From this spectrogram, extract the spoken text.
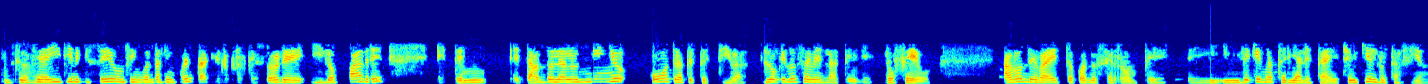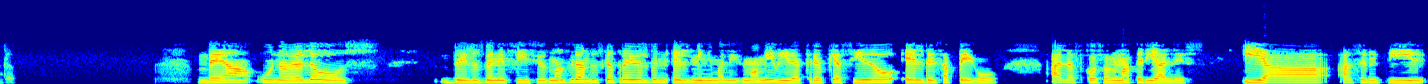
Entonces ahí tiene que ser un 50-50, que los profesores y los padres estén eh, dándole a los niños otra perspectiva, lo que no se ve en la tele, lo feo. ¿A dónde va esto cuando se rompe? ¿Y, de qué material está hecho? ¿Y quién lo está haciendo? Vea, uno de los de los beneficios más grandes que ha traído el, minimalismo a mi vida. Creo que ha sido el desapego a las cosas materiales y a, a sentir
